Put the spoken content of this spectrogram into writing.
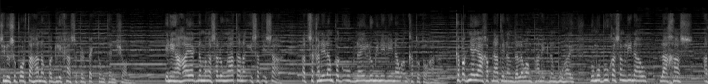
sinusuportahan ang paglikha sa perpektong tensyon. Inihahayag ng mga salungatan ng isa't isa at sa kanilang pag-uugnay luminilinaw ang katotohanan. Kapag niyayakap natin ang dalawang panig ng buhay, bumubukas ang linaw, lakas at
